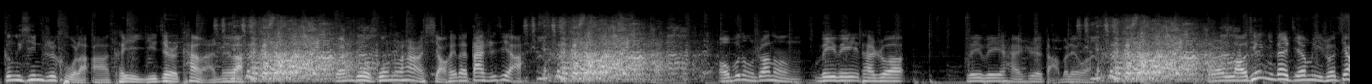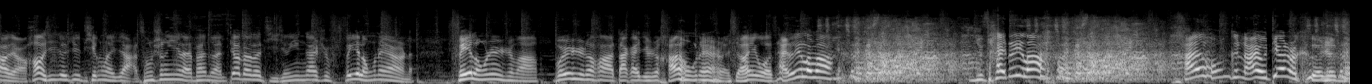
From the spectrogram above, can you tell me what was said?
更新之苦了啊，可以一个劲儿看完，对吧？关注公众号小黑的大世界啊！我不懂装懂微微，他说。微微还是 W 啊？我说老听你在节目里说调调，好奇就去听了一下。从声音来判断，调调的体型应该是肥龙那样的。肥龙认识吗？不认识的话，大概就是韩红这样的。小黑，我猜对了吗？你猜对了。韩红可哪有调调磕碜呢？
